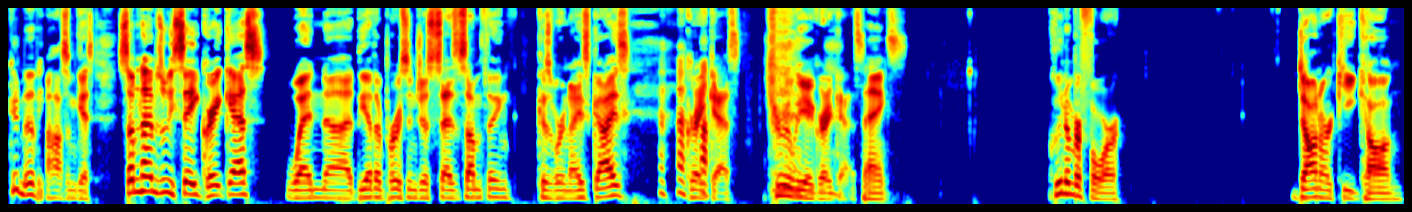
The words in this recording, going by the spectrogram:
Good movie. Awesome guess. Sometimes we say great guess when uh, the other person just says something because we're nice guys. Great guess. Truly a great guess. Thanks. Clue number four. Donner Key Kong.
